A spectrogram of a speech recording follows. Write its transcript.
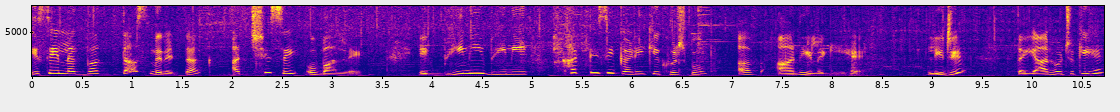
इसे लगभग 10 मिनट तक अच्छे से उबाल लें। एक भीनी भीनी खट्टी सी कढ़ी की खुशबू अब आने लगी है। लीजिए, तैयार हो चुकी है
